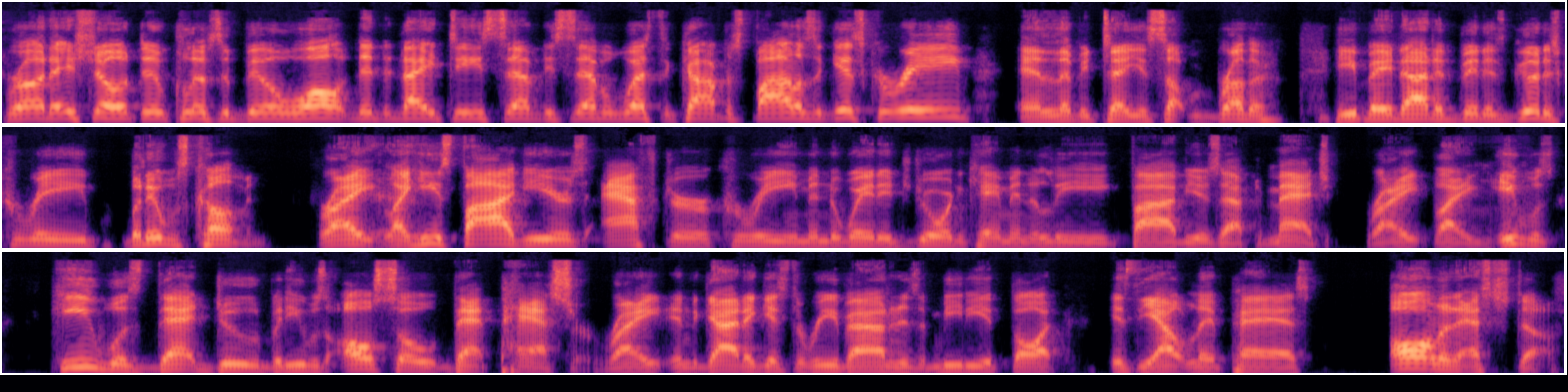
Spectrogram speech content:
Bro, they showed them clips of Bill Walton in the 1977 Western Conference Finals against Kareem. And let me tell you something, brother. He may not have been as good as Kareem, but it was coming, right? Yeah. Like he's five years after Kareem in the way that Jordan came in the league five years after Magic, right? Like mm-hmm. he was he was that dude, but he was also that passer, right? And the guy that gets the rebound and his immediate thought is the outlet pass, all of that stuff.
